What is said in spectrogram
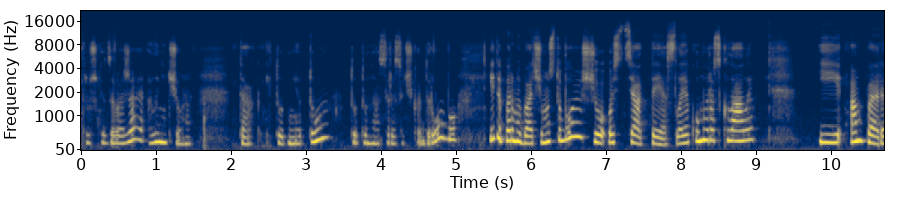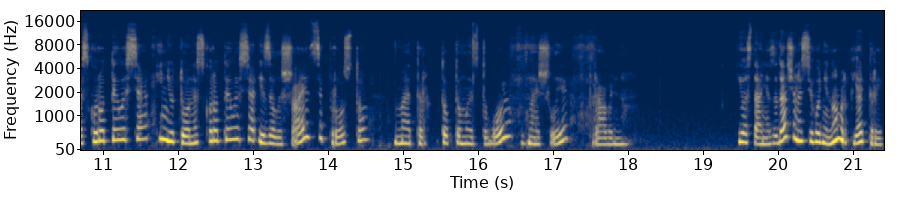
трошки заважає, але нічого. Так, і тут ньютон, тут у нас рисочка дробу. І тепер ми бачимо з тобою, що ось ця Тесла, яку ми розклали, і ампери скоротилися, і ньютони скоротилися, і залишається просто метр. Тобто ми з тобою знайшли правильно. І остання задача на сьогодні номер 5.3.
